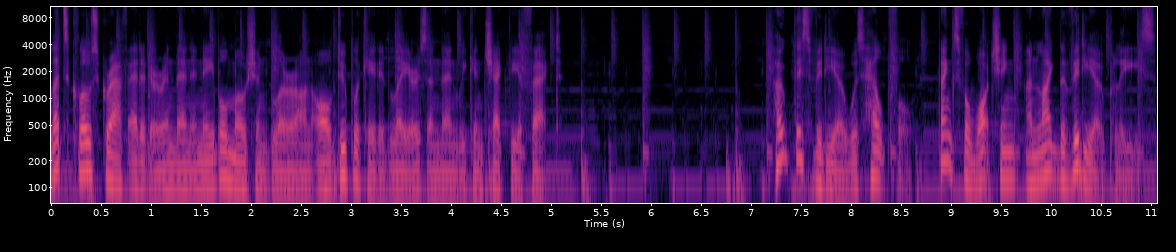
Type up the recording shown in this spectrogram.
Let's close Graph Editor and then enable Motion Blur on all duplicated layers and then we can check the effect. Hope this video was helpful, thanks for watching and like the video please.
